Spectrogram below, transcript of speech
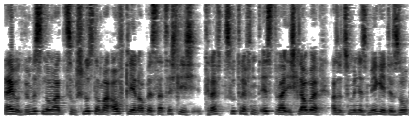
na gut, wir müssen nochmal zum Schluss nochmal aufklären, ob es tatsächlich treff zutreffend ist, weil ich glaube, also zumindest mir geht es so,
